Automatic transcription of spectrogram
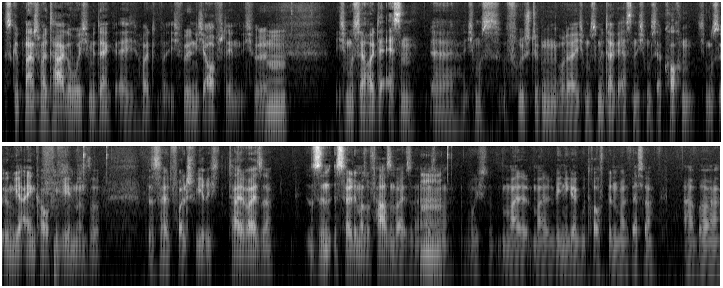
es gibt manchmal Tage, wo ich mir denke, ey, heute, ich will nicht aufstehen. Ich will, Mhm. ich muss ja heute essen. Äh, ich muss frühstücken oder ich muss Mittag essen. Ich muss ja kochen. Ich muss irgendwie einkaufen gehen und so. Das ist halt voll schwierig teilweise. Es ist halt immer so phasenweise. Mhm. Also wo ich mal, mal weniger gut drauf bin, mal besser. Aber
